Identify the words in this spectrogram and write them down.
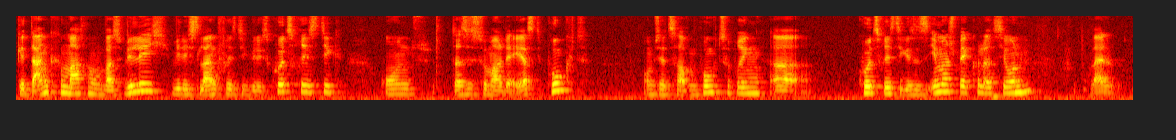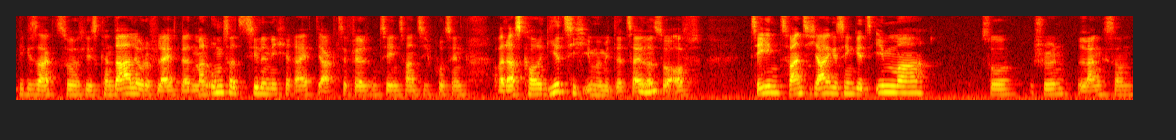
Gedanken machen, was will ich? Will ich es langfristig, will ich es kurzfristig? Und das ist so mal der erste Punkt, um es jetzt auf den Punkt zu bringen. Äh, kurzfristig ist es immer Spekulation, mhm. Weil, wie gesagt, solche Skandale oder vielleicht werden mal Umsatzziele nicht erreicht, die Aktie fällt um 10, 20 Prozent, aber das korrigiert sich immer mit der Zeit. Mhm. Also auf 10, 20 Jahre gesehen geht es immer so schön langsam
